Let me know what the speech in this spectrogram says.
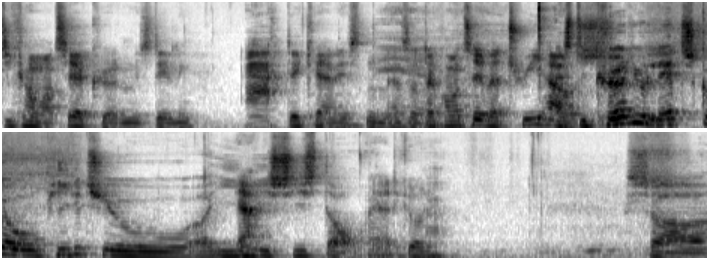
De kommer til at køre den i stilling. Ja. Det kan jeg næsten. Det altså, er- der kommer til at være Treehouse. Altså, de kørte jo Let's Go, Pikachu og Eevee Ja. ja. sidste år. Ja, det gjorde det. Så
